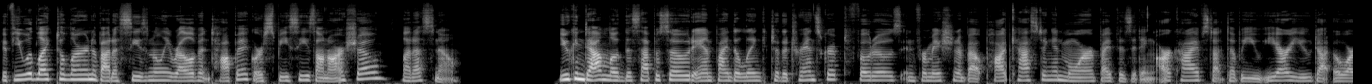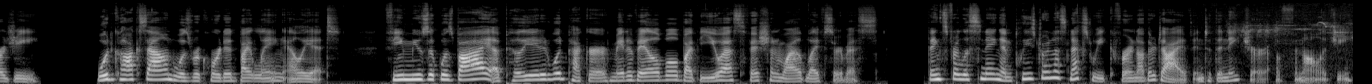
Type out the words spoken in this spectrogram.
If you would like to learn about a seasonally relevant topic or species on our show, let us know. You can download this episode and find a link to the transcript, photos, information about podcasting, and more by visiting archives.weru.org. Woodcock Sound was recorded by Lang Elliott. Theme music was by A Woodpecker, made available by the U.S. Fish and Wildlife Service. Thanks for listening, and please join us next week for another dive into the nature of phenology.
